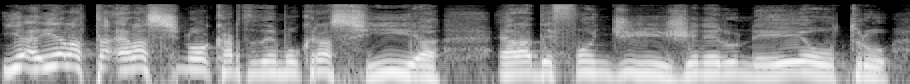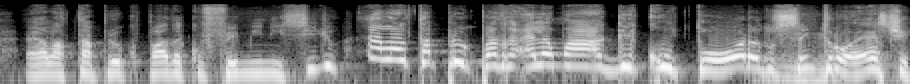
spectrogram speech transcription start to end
E aí ela, tá, ela assinou a Carta da Democracia, ela defende gênero neutro, ela tá preocupada com o feminicídio, ela tá preocupada, ela é uma agricultora do centro-oeste,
